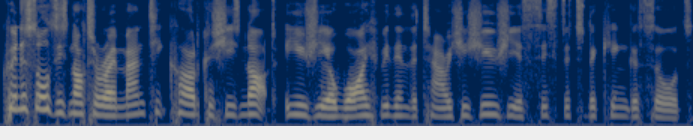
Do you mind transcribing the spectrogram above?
Queen of Swords is not a romantic card because she's not usually a wife within the tarot. She's usually a sister to the King of Swords.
